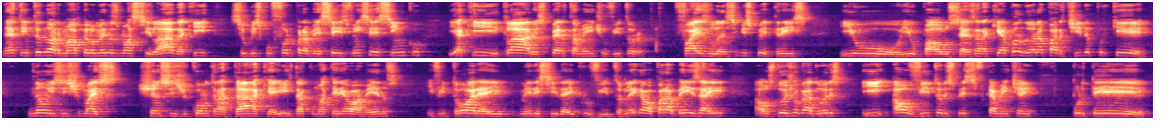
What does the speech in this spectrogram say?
né, tentando armar pelo menos uma cilada aqui, se o bispo for para B6, vem C5, e aqui, claro, espertamente o Vitor faz o lance bispo E3 e o, e o Paulo César aqui abandona a partida porque não existe mais chances de contra-ataque, aí está com material a menos, e vitória aí merecida aí para o Vitor. Legal, parabéns aí aos dois jogadores e ao Vitor especificamente aí por ter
